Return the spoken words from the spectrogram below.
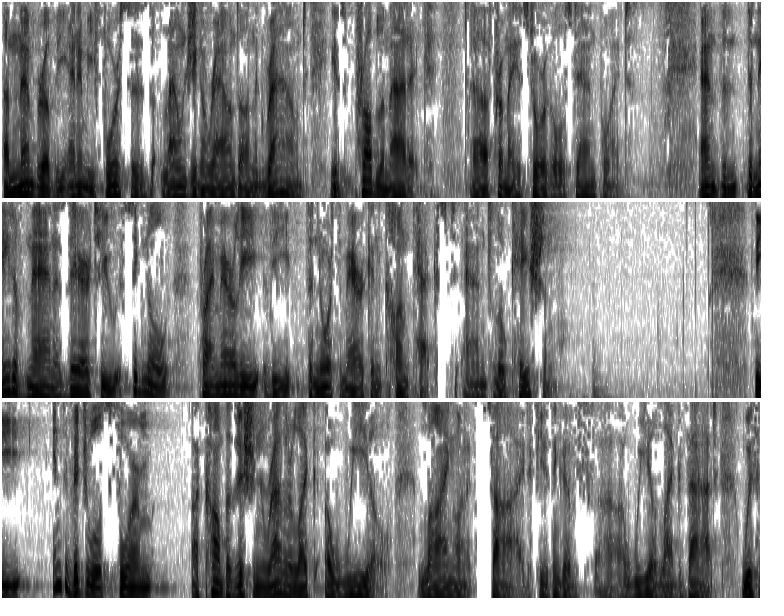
a member of the enemy forces lounging around on the ground is problematic uh, from a historical standpoint. And the, the, native man is there to signal primarily the, the North American context and location. The individuals form a composition rather like a wheel lying on its side, if you think of uh, a wheel like that, with,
